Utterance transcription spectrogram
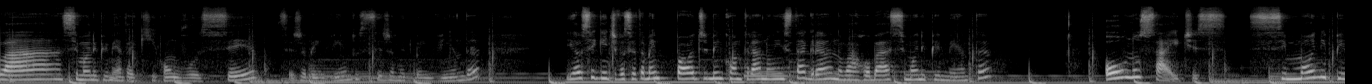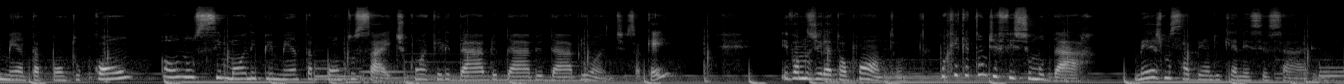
Olá, Simone Pimenta aqui com você. Seja bem-vindo, seja muito bem-vinda. E é o seguinte, você também pode me encontrar no Instagram, no arroba Simone Pimenta, ou nos sites simonepimenta.com ou no simonepimenta.site, com aquele www antes, ok? E vamos direto ao ponto? Por que é tão difícil mudar, mesmo sabendo que é necessário?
